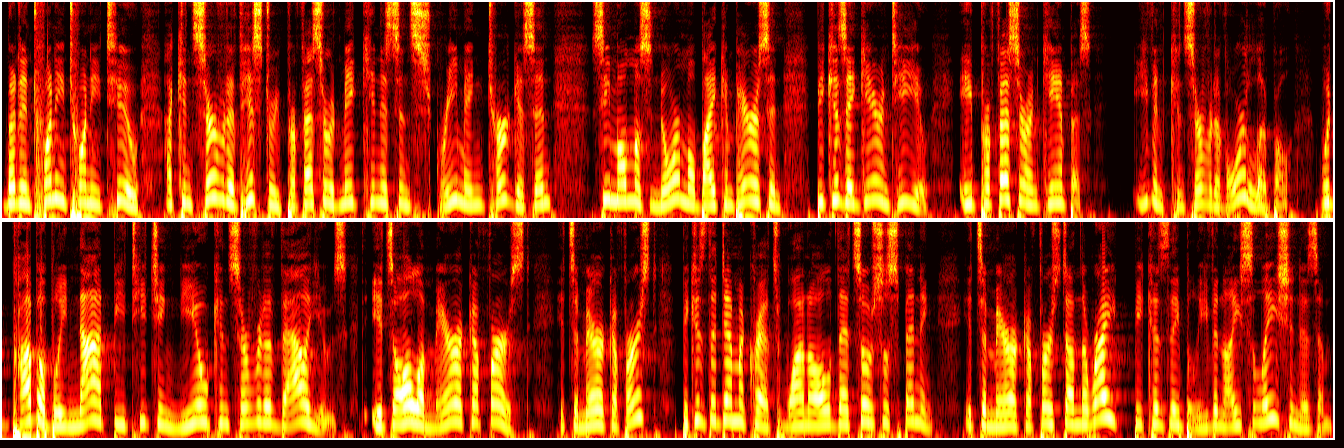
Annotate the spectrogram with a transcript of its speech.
but in 2022, a conservative history professor would make Kinison screaming Terguson seem almost normal by comparison because I guarantee you, a professor on campus, even conservative or liberal, would probably not be teaching neoconservative values. It's all America first. It's America first because the Democrats want all of that social spending. It's America first on the right because they believe in isolationism.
